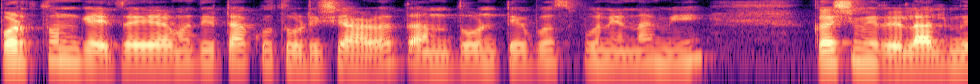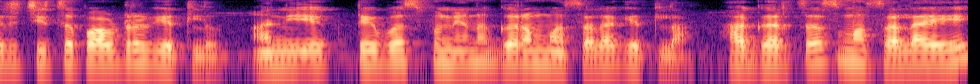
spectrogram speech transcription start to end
परतून घ्यायचा. यामध्ये टाकू थोडीशी हळद आणि दोन टेबलस्पून आहे ना मी काश्मीरी लाल मिरचीचं पावडर घेतलं आणि एक टेबलस्पून आहे ना गरम मसाला घेतला. हा घरचाच मसाला आहे.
